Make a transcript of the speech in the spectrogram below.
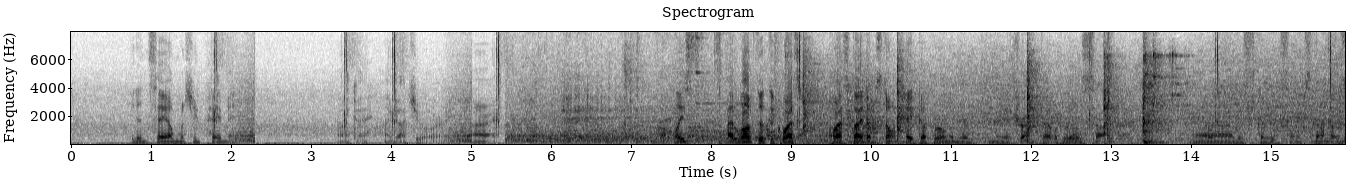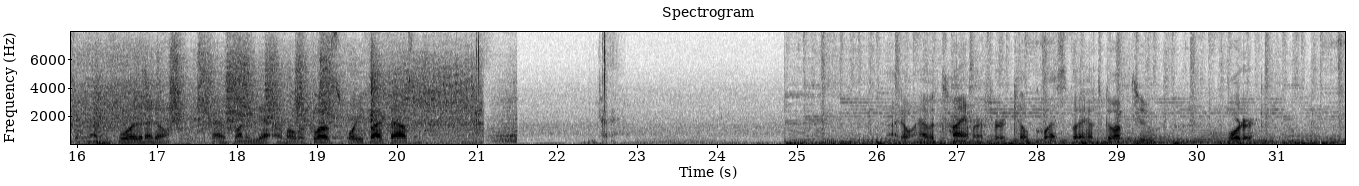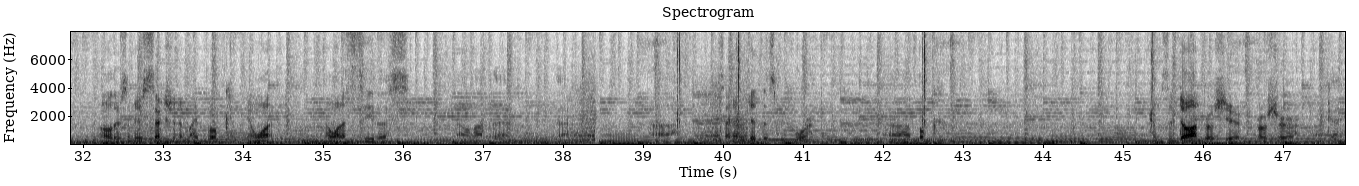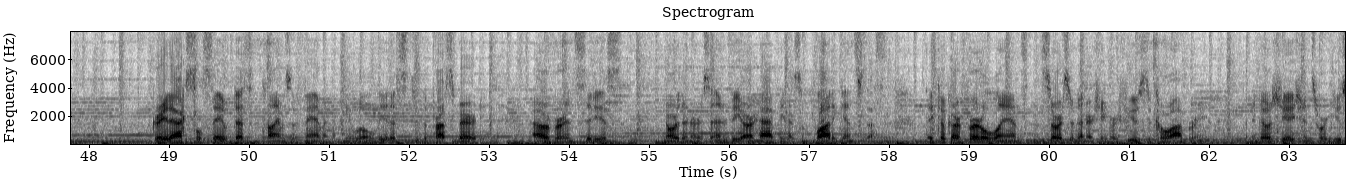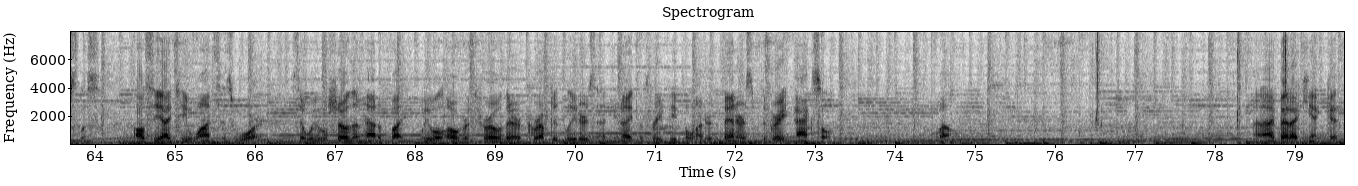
He didn't say how much he'd pay me. Okay, I got you already. Alright. Well, at least, I love that the quest quest items don't take up room in your, in your truck. That would really suck. Uh, this is going to be the same stuff I was looking at before that I don't have money yet, although we're close. 45000 timer for a kill quest, but I have to go up to border. Oh, there's a new section in my book. You know what? I want to see this. No, not that. That. Uh, I never did this before. Uh, book. Crimson Dawn brochure. Brochure. Okay. Great Axel saved us in times of famine, and he will lead us to the prosperity. However, insidious northerners envy our happiness and plot against us. They took our fertile lands and source of energy and refused to cooperate. The negotiations were useless. All CIT wants is war, so we will show them how to fight. We will overthrow their corrupted leaders and unite the free people under the banners of the great Axel. Well. And I bet I can't get...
